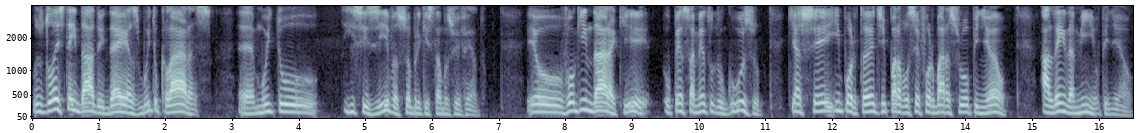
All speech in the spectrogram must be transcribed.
Os dois têm dado ideias muito claras, é, muito incisivas sobre o que estamos vivendo. Eu vou guindar aqui o pensamento do Guzzo que achei importante para você formar a sua opinião, além da minha opinião.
